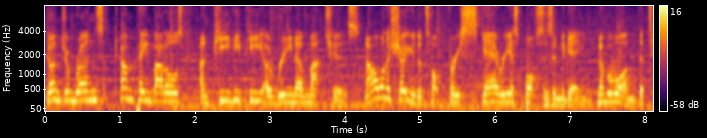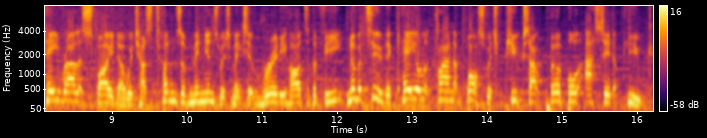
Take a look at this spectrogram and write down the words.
dungeon runs, campaign battles, and PvP arena matches. Now I want to show you the top three scariest bosses in the game. Number one, the Tayral Spider, which has tons of minions, which makes it really hard to defeat. Number two, the Kale Clan boss, which pukes out purple acid puke.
